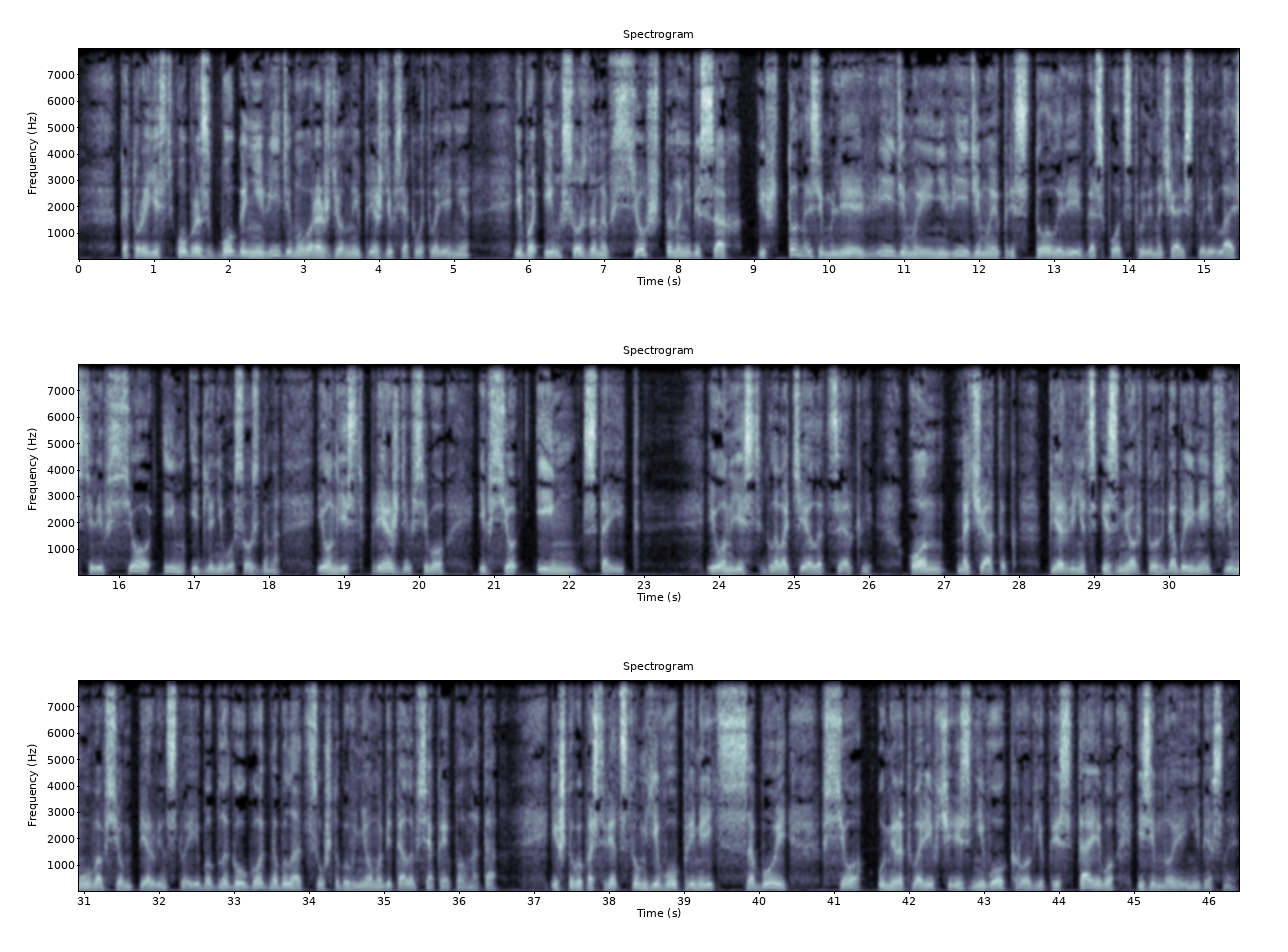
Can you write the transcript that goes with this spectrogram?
который есть образ Бога невидимого, рожденный прежде всякого творения, ибо им создано все, что на небесах, и что на земле видимое и невидимое, престолы ли, господство ли, начальство ли, власть ли, все им и для него создано, и он есть прежде всего, и все им стоит. И он есть глава тела церкви, он начаток, первенец из мертвых, дабы иметь ему во всем первенство, ибо благоугодно было Отцу, чтобы в нем обитала всякая полнота — и чтобы посредством его примирить с собой все, умиротворив через него кровью креста его и земное и небесное.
